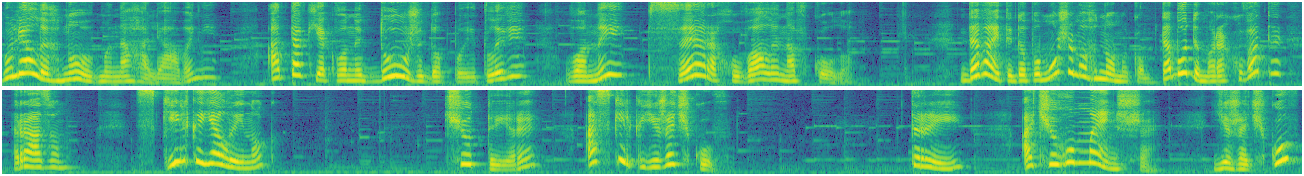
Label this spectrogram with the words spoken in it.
Гуляли гноми на галявині, а так як вони дуже допитливі, вони все рахували навколо. Давайте допоможемо гномикам та будемо рахувати разом. Скільки ялинок? Чотири. А скільки їжачків? Три. А чого менше? Їжачків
